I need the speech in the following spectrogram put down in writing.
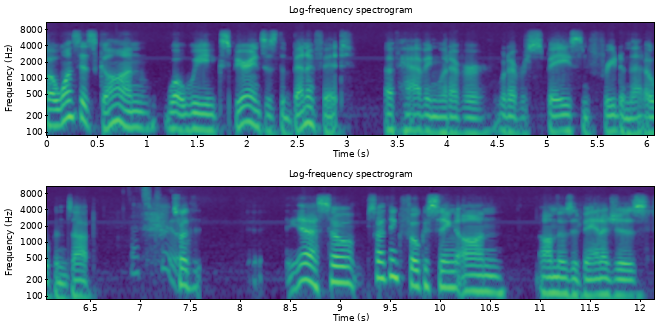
But once it's gone, what we experience is the benefit of having whatever whatever space and freedom that opens up. That's true. So th- yeah, so so I think focusing on on those advantages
